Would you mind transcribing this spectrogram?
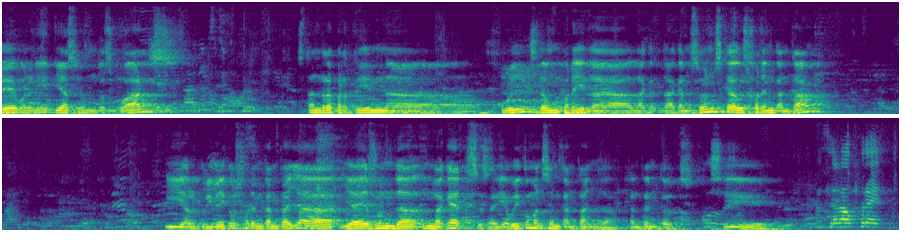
Bé, bona nit, ja són dos quarts. Estan repartint eh, fulls d'un parell de, de, de cançons que us farem cantar. I el primer que us farem cantar ja, ja és un d'aquests, és a dir, avui comencem cantant ja, cantem tots. Així, Serà el fred.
